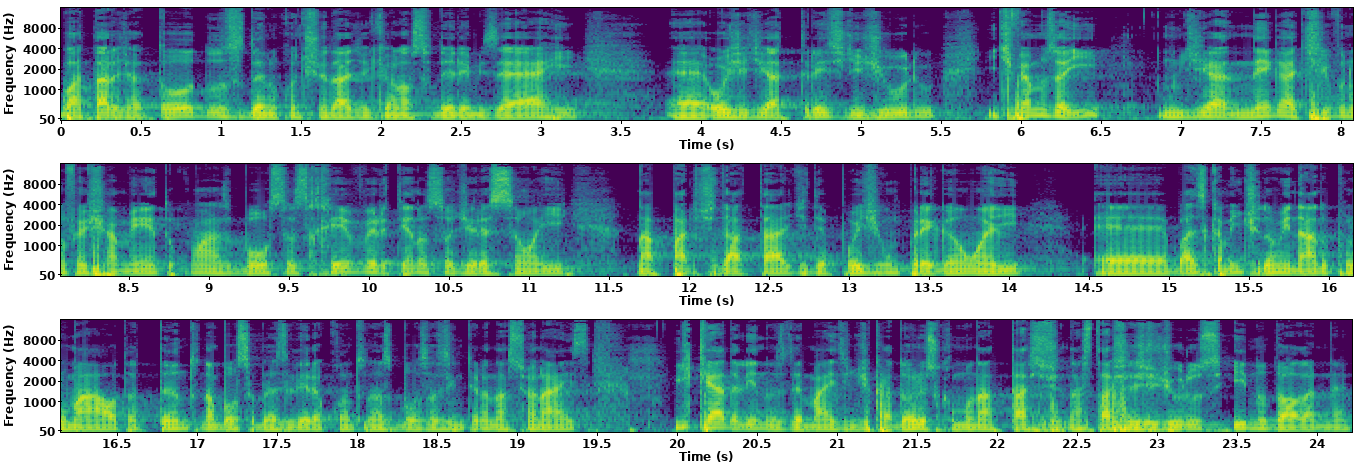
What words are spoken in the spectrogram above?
Boa tarde a todos, dando continuidade aqui ao nosso DLMZR. É, hoje é dia 13 de julho e tivemos aí um dia negativo no fechamento, com as bolsas revertendo a sua direção aí na parte da tarde, depois de um pregão aí é, basicamente dominado por uma alta tanto na bolsa brasileira quanto nas bolsas internacionais e queda ali nos demais indicadores, como na taxa, nas taxas de juros e no dólar. Né?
